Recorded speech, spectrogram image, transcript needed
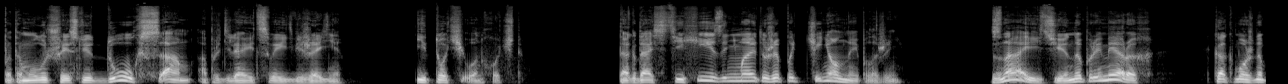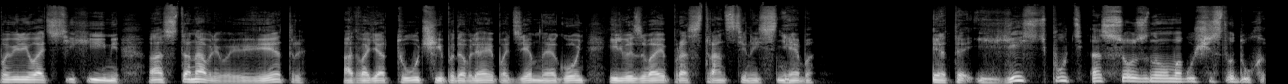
Потому лучше, если дух сам определяет свои движения и то, чего он хочет. Тогда стихии занимают уже подчиненное положение. Знаете, на примерах, как можно повелевать стихиями, останавливая ветры, отводя тучи и подавляя подземный огонь или вызывая пространственный с неба. Это и есть путь осознанного могущества духа.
